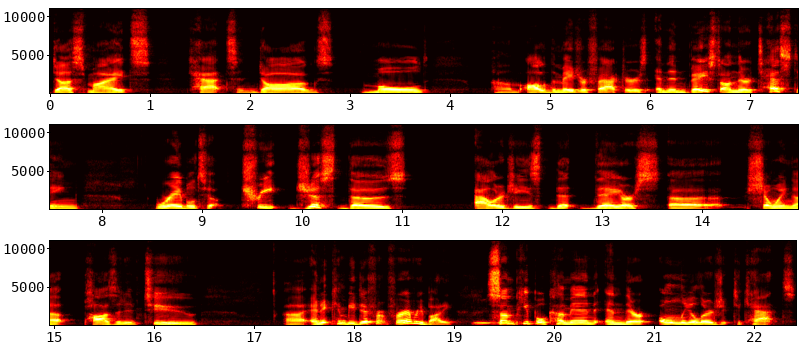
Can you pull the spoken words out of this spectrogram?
dust mites, cats and dogs, mold, um, all of the major factors. And then based on their testing, we're able to treat just those allergies that they are uh, showing up positive to. Uh, and it can be different for everybody. Some people come in and they're only allergic to cats.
